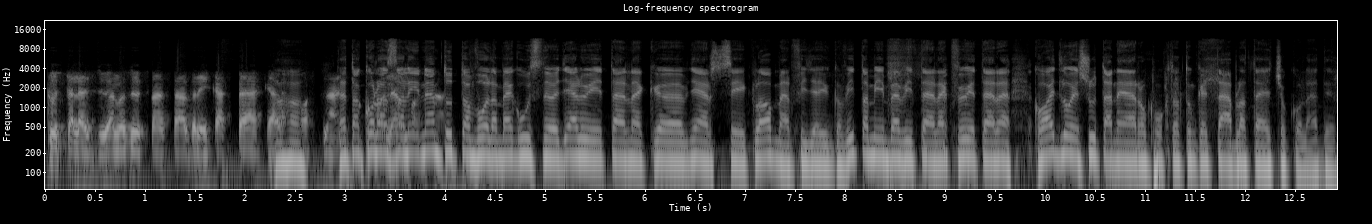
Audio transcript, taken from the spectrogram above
kötelezően az 50%-át fel kell Aha. használni. Tehát akkor azzal nem én nem tudtam volna megúszni, hogy előételnek uh, nyers székla, mert figyeljünk a vitaminbevitelnek, főételre kagyló, és utána elropogtatunk egy tábla csokoládét.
